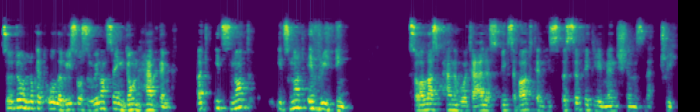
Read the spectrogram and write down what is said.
So don't look at all the resources. We're not saying don't have them, but it's not, it's not everything. So Allah subhanahu wa ta'ala speaks about it and He specifically mentions that tree.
